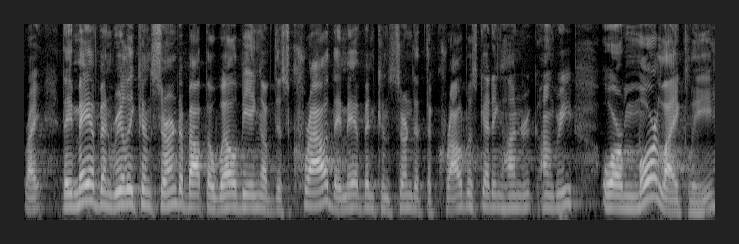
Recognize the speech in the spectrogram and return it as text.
right? They may have been really concerned about the well being of this crowd. They may have been concerned that the crowd was getting hungry, or more likely,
